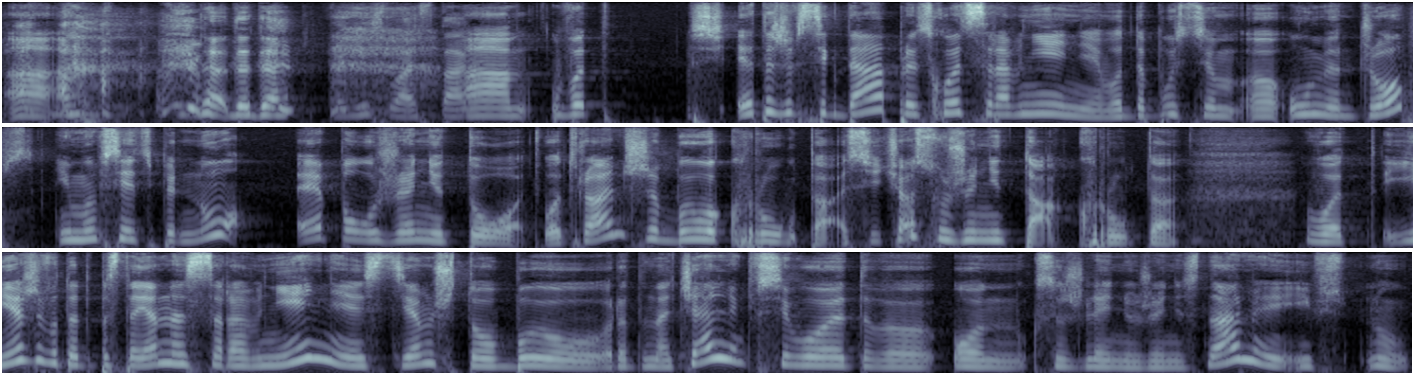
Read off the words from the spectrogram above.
А, да-да-да. Понеслась, так. Вот это же всегда происходит сравнение. Вот, допустим, э, умер Джобс, и мы все теперь, ну, Apple уже не тот. Вот раньше было круто, а сейчас уже не так круто. Вот. Есть же вот это постоянное сравнение с тем, что был родоначальник всего этого, он, к сожалению, уже не с нами, и ну,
